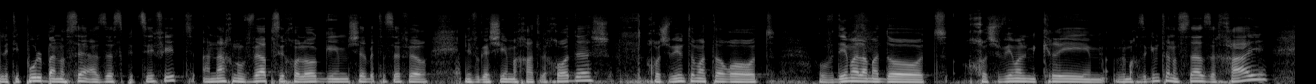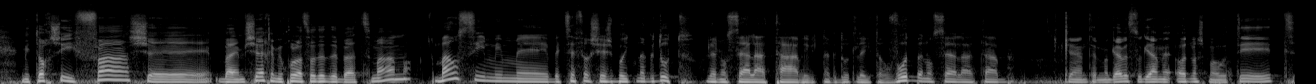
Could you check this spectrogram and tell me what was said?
לטיפול בנושא הזה ספציפית. אנחנו והפסיכולוגים של בית הספר נפגשים אחת לחודש, חושבים את המטרות, עובדים על עמדות, חושבים על מקרים ומחזיקים את הנושא הזה חי, מתוך שאיפה שבהמשך הם יוכלו לעשות את זה בעצמם. מה עושים עם uh, בית ספר שיש בו התנגדות לנושא הלהט"ב, התנגדות להתערבות בנושא הלהט"ב? כן, אתה נוגע בסוגיה מאוד משמעותית.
